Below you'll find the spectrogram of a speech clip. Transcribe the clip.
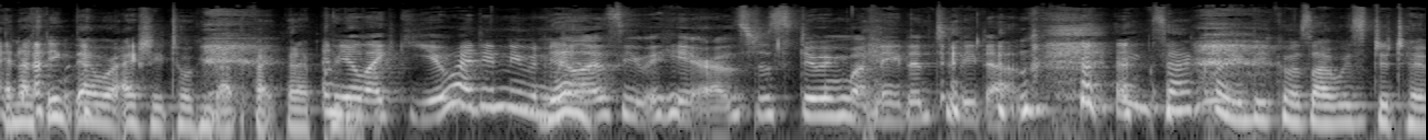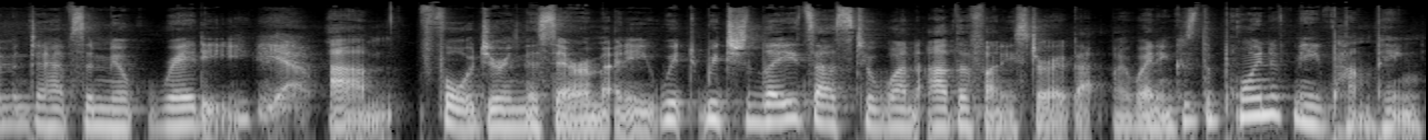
And I think they were actually talking about the fact that I. Pretty, and you're like, "You? I didn't even yeah. realize you were here. I was just doing what needed to be done." exactly, because I was determined to have some milk ready. Yeah. Um, for during the ceremony, which which leads us to one other funny story about my wedding. Because the point of me pumping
